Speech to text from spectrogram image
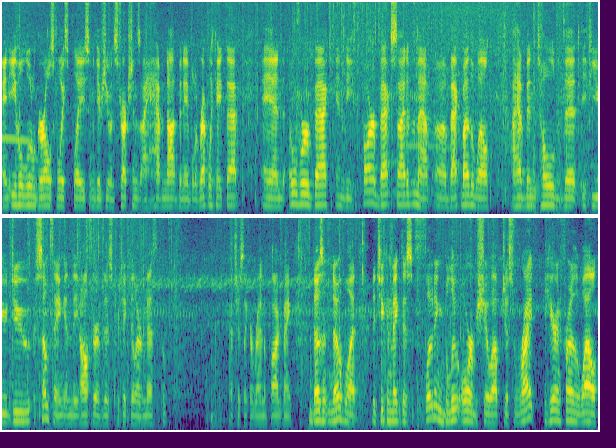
an evil little girl's voice plays and gives you instructions. I have not been able to replicate that. And over back in the far back side of the map, uh, back by the well, I have been told that if you do something, and the author of this particular myth, oh, that's just like a random fog bank, doesn't know what, that you can make this floating blue orb show up just right here in front of the well,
